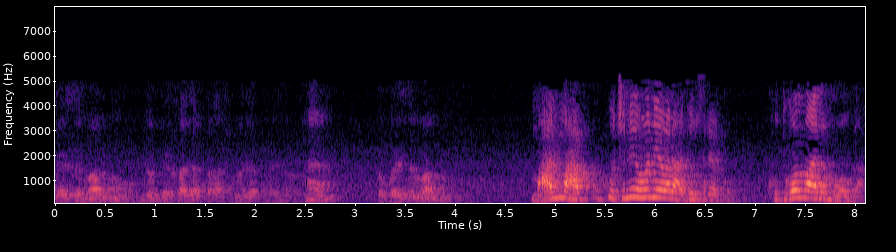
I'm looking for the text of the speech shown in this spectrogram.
कैसे मालूम हो? जो देखा जाता है सुना जाता है। ना हाँ, तो कैसे मालूम मालूम आपको कुछ नहीं होने वाला दूसरे को। खुद को मालूम होगा।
